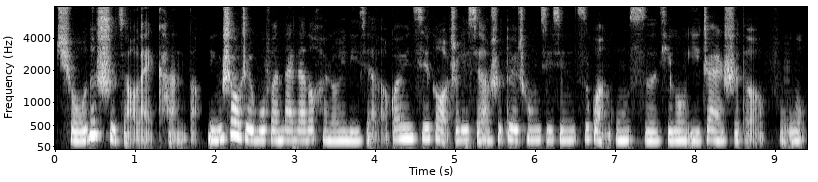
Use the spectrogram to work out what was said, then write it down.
球的视角来看的。零售这部分大家都很容易理解了。关于机构，这里写的是对冲基金、资管公司提供一站式的服务，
